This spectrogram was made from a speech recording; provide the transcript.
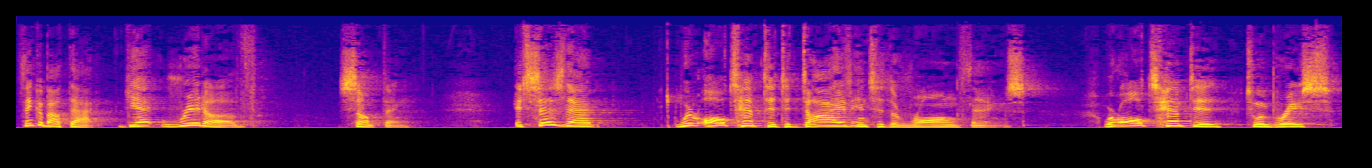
Think about that. Get rid of something. It says that we're all tempted to dive into the wrong things. We're all tempted to embrace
